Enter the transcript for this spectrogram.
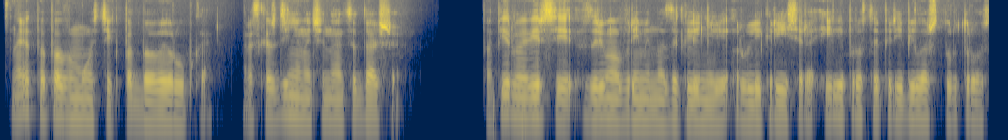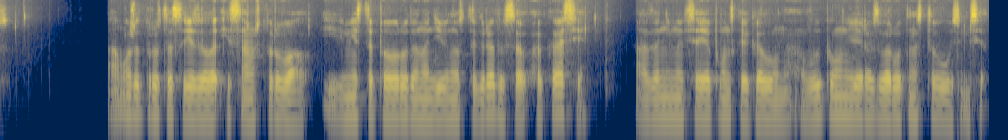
Снаряд попал в мостик под боевой рубкой. Расхождения начинаются дальше. По первой версии, взрывом временно заклинили рули крейсера или просто перебило штуртрос. А может просто срезала и сам штурвал, и вместо поворота на 90 градусов Акаси, а за ним и вся японская колонна, выполнили разворот на 180.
